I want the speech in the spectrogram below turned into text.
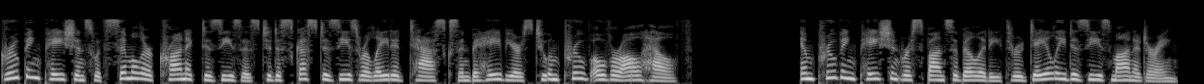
grouping patients with similar chronic diseases to discuss disease-related tasks and behaviors to improve overall health, improving patient responsibility through daily disease monitoring,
